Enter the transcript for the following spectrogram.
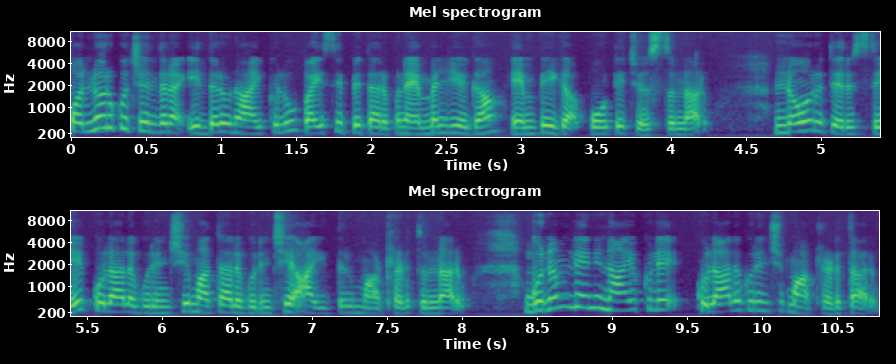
పొన్నూరుకు చెందిన ఇద్దరు నాయకులు వైసీపీ తరపున ఎమ్మెల్యేగా ఎంపీగా పోటీ చేస్తున్నారు. నోరు తెరిస్తే కులాల గురించి మతాల గురించి ఆ ఇద్దరు మాట్లాడుతున్నారు. గుణం లేని నాయకులే కులాల గురించి మాట్లాడతారు.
